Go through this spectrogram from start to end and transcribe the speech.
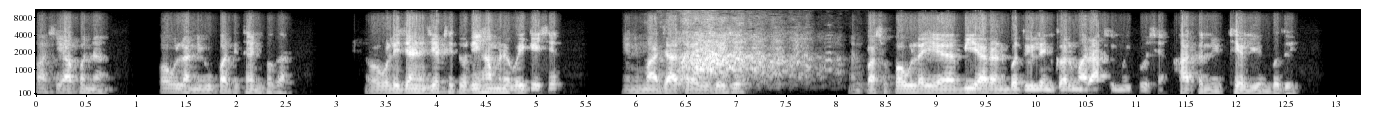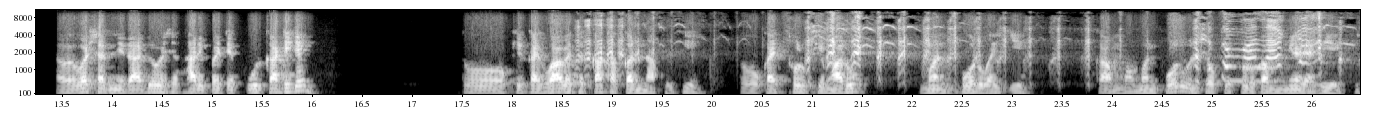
પાછી આપણને કૌલાની ઉપાધિ થાય ને ભગા. ઓલી જાણે જેઠી તો રિહામણે વહી ગઈ છે. એની માં એ ગઈ છે. અને પાછું પૌલાએ બિયારણ બધું લઈને ઘરમાં રાખી મૂક્યું છે, ખાતરની થેલી ને બધું હવે વરસાદની રાહ જોવે છે ખારી પેટે પૂર કાઢી જાય તો કે કાંઈક વાવેતર કાકા કરી નાખું કે તો કાંઈક થોડુંક કે મારું મન પોરવાય ગયે. કામમાં મન પોરવું ને તો કે થોડુંક આમ મેળા રહીએ કે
